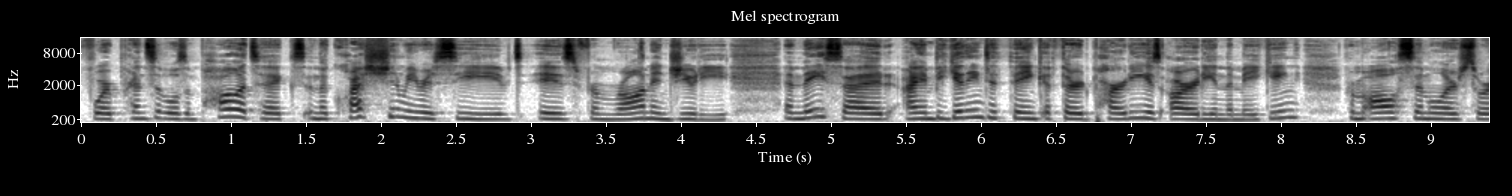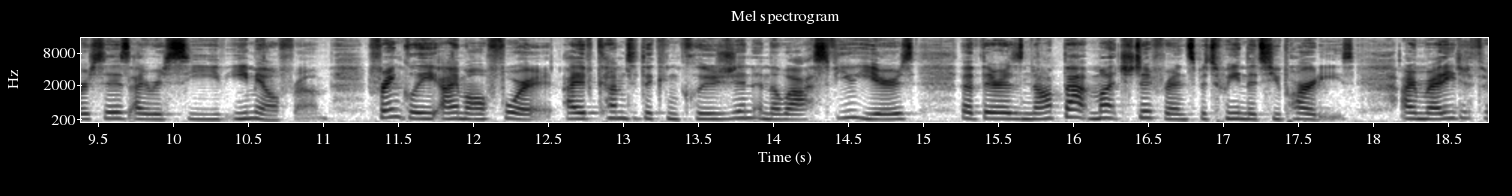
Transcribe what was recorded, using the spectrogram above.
for Principles in Politics. And the question we received is from Ron and Judy. And they said, I am beginning to think a third party is already in the making from all similar sources I receive email from. Frankly, I'm all for it. I have come to the conclusion in the last few years that there is not that much difference between the two parties. I'm ready to,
